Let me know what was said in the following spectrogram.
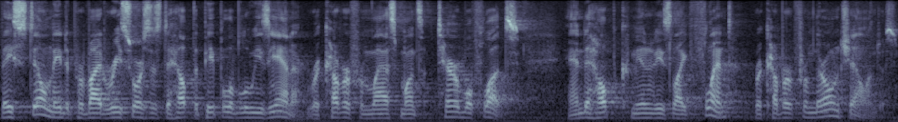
they still need to provide resources to help the people of Louisiana recover from last month's terrible floods and to help communities like Flint recover from their own challenges.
